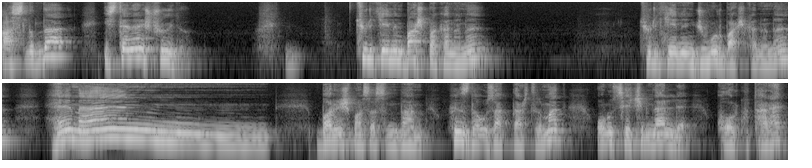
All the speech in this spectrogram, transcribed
Aslında istenen şuydu. Türkiye'nin başbakanını, Türkiye'nin cumhurbaşkanını hemen barış masasından hızla uzaklaştırmak, onu seçimlerle korkutarak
